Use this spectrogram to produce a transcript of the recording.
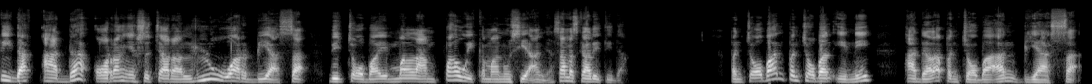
tidak ada orang yang secara luar biasa dicobai melampaui kemanusiaannya. Sama sekali tidak. Pencobaan-pencobaan ini adalah pencobaan biasa,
